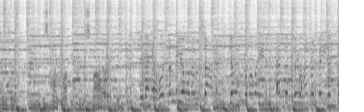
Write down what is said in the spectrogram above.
thinking, this bloke might be pretty smart, I reckon. Hood, but the Autumn Sun goes for the lead at the 200 metres,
